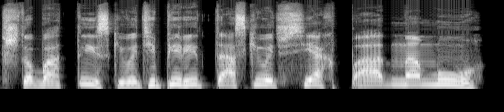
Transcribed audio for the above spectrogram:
чтобы отыскивать и перетаскивать всех по одному?»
